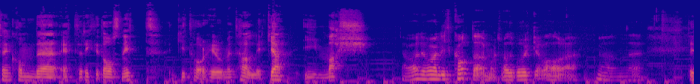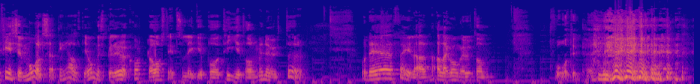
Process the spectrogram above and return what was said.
Sen kom det ett riktigt avsnitt, Guitar Hero Metallica, i mars. Ja, det var lite kortare mot vad det brukar vara. Men eh, Det finns ju en målsättning alltid i ångestspel att göra korta avsnitt som ligger på 10-12 minuter. Och det failar alla gånger utom två typ.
